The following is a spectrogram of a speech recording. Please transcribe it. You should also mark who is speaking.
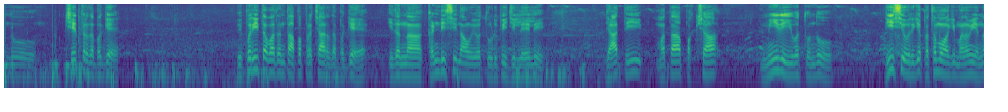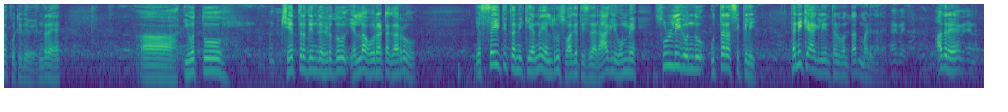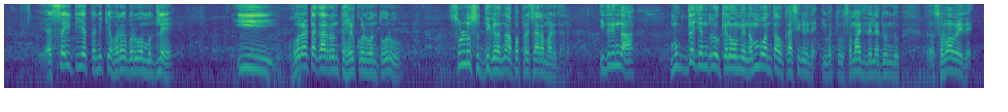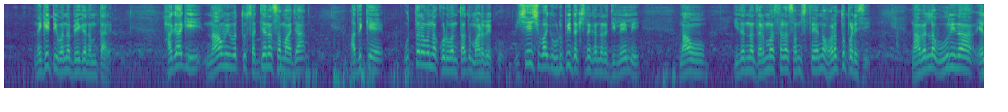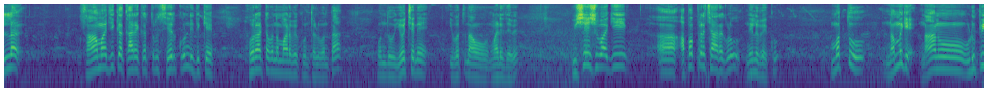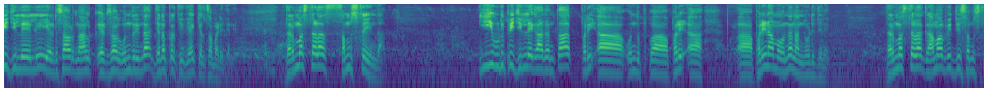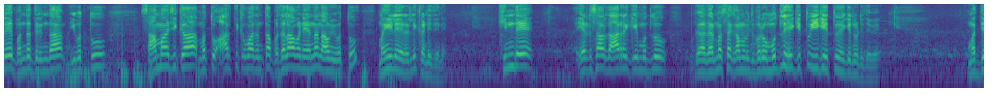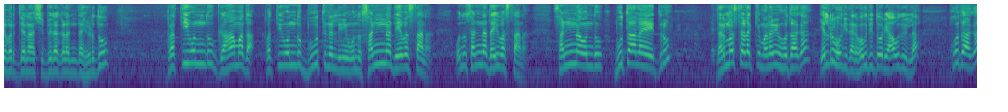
Speaker 1: ಒಂದು ಕ್ಷೇತ್ರದ ಬಗ್ಗೆ ವಿಪರೀತವಾದಂಥ ಅಪಪ್ರಚಾರದ ಬಗ್ಗೆ ಇದನ್ನು ಖಂಡಿಸಿ ನಾವು ಇವತ್ತು ಉಡುಪಿ ಜಿಲ್ಲೆಯಲ್ಲಿ ಜಾತಿ ಮತ ಪಕ್ಷ ಮೀರಿ ಇವತ್ತೊಂದು ಡಿ ಸಿ ಅವರಿಗೆ ಪ್ರಥಮವಾಗಿ ಮನವಿಯನ್ನು ಕೊಟ್ಟಿದ್ದೇವೆ. ಅಂದರೆ ಇವತ್ತು ಕ್ಷೇತ್ರದಿಂದ ಹಿಡಿದು ಎಲ್ಲ ಹೋರಾಟಗಾರರು ಎಸ್ ಐ ಟಿ ತನಿಖೆಯನ್ನು ಎಲ್ಲರೂ ಸ್ವಾಗತಿಸಿದ್ದಾರೆ. ಆಗಲಿ ಒಮ್ಮೆ ಸುಳ್ಳಿಗೆ ಒಂದು ಉತ್ತರ ಸಿಕ್ಕಲಿ ತನಿಖೆ ಆಗಲಿ ಅಂತ ಹೇಳುವಂಥದ್ದು ಮಾಡಿದ್ದಾರೆ. ಆದರೆ ಎಸ್ ಐ ಟಿಯ ತನಿಖೆ ಹೊರಗೆ ಬರುವ ಮೊದಲೇ ಈ ಹೋರಾಟಗಾರರು ಅಂತ ಹೇಳ್ಕೊಳ್ಳುವಂಥವರು ಸುಳ್ಳು ಸುದ್ದಿಗಳನ್ನು ಅಪಪ್ರಚಾರ ಮಾಡಿದ್ದಾರೆ. ಇದರಿಂದ ಮುಗ್ಧ ಜನರು ಕೆಲವೊಮ್ಮೆ ನಂಬುವಂಥ ಅವಕಾಶಗಳಿದೆ. ಇವತ್ತು ಸಮಾಜದಲ್ಲಿ ಅದೊಂದು ಸ್ವಭಾವ ಇದೆ. ನೆಗೆಟಿವನ್ನು ಬೇಗ ನಂಬ್ತಾರೆ. ಹಾಗಾಗಿ ನಾವು ಇವತ್ತು ಸಜ್ಜನ ಸಮಾಜ ಅದಕ್ಕೆ ಉತ್ತರವನ್ನು ಕೊಡುವಂಥದ್ದು ಮಾಡಬೇಕು. ವಿಶೇಷವಾಗಿ ಉಡುಪಿ, ದಕ್ಷಿಣ ಕನ್ನಡ ಜಿಲ್ಲೆಯಲ್ಲಿ ನಾವು ಇದನ್ನು ಧರ್ಮಸ್ಥಳ ಸಂಸ್ಥೆಯನ್ನು ಹೊರತುಪಡಿಸಿ ನಾವೆಲ್ಲ ಊರಿನ ಎಲ್ಲ ಸಾಮಾಜಿಕ ಕಾರ್ಯಕರ್ತರು ಸೇರಿಕೊಂಡು ಇದಕ್ಕೆ ಹೋರಾಟವನ್ನು ಮಾಡಬೇಕು ಅಂತ ಹೇಳುವಂಥ ಒಂದು ಯೋಚನೆ ಇವತ್ತು ನಾವು ಮಾಡಿದ್ದೇವೆ. ವಿಶೇಷವಾಗಿ ಅಪಪ್ರಚಾರಗಳು ನಿಲ್ಲಬೇಕು. ಮತ್ತು ನಮಗೆ, ನಾನು ಉಡುಪಿ ಜಿಲ್ಲೆಯಲ್ಲಿ ಎರಡು ಸಾವಿರದ ನಾಲ್ಕು, ಎರಡು ಸಾವಿರದ ಒಂದರಿಂದ ಜನಪ್ರತಿನಿಧಿಯಾಗಿ ಕೆಲಸ ಮಾಡಿದ್ದೇನೆ. ಧರ್ಮಸ್ಥಳ ಸಂಸ್ಥೆಯಿಂದ ಈ ಉಡುಪಿ ಜಿಲ್ಲೆಗಾದಂಥ ಪರಿ ಒಂದು ಪರಿ ಪರಿಣಾಮವನ್ನು ನಾನು ನೋಡಿದ್ದೇನೆ. ಧರ್ಮಸ್ಥಳ ಗ್ರಾಮಾಭಿವೃದ್ಧಿ ಸಂಸ್ಥೆ ಬಂದದ್ರಿಂದ ಇವತ್ತು ಸಾಮಾಜಿಕ ಮತ್ತು ಆರ್ಥಿಕವಾದಂಥ ಬದಲಾವಣೆಯನ್ನು ನಾವು ಇವತ್ತು ಮಹಿಳೆಯರಲ್ಲಿ ಕಂಡಿದ್ದೇನೆ. ಹಿಂದೆ ಎರಡು ಸಾವಿರದ ಆರಕ್ಕೆ ಮೊದಲು ಧರ್ಮಸ್ಥಳ ಗ್ರಾಮಾಭಿವೃದ್ಧಿ ಬರುವ ಮೊದಲು ಹೇಗಿತ್ತು, ಈಗ ಇತ್ತು ಹೇಗೆ ನೋಡಿದ್ದೇವೆ. ಮಧ್ಯವರ್ಜನ ಶಿಬಿರಗಳಿಂದ ಹಿಡಿದು ಪ್ರತಿಯೊಂದು ಗ್ರಾಮದ, ಪ್ರತಿಯೊಂದು ಬೂತ್ನಲ್ಲಿ ನೀವು ಒಂದು ಸಣ್ಣ ದೇವಸ್ಥಾನ, ಒಂದು ಸಣ್ಣ ದೈವಸ್ಥಾನ, ಸಣ್ಣ ಒಂದು ಭೂತಾಲಯ ಇದ್ದರೂ ಧರ್ಮಸ್ಥಳಕ್ಕೆ ಮನವಿ ಹೋದಾಗ ಎಲ್ಲರೂ ಹೋಗಿದ್ದಾರೆ. ಹೋಗದಿದ್ದವ್ರು ಯಾವುದೂ ಇಲ್ಲ. ಹೋದಾಗ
